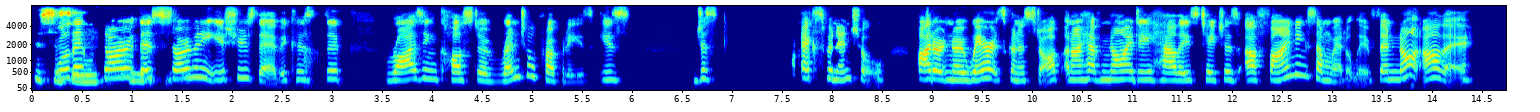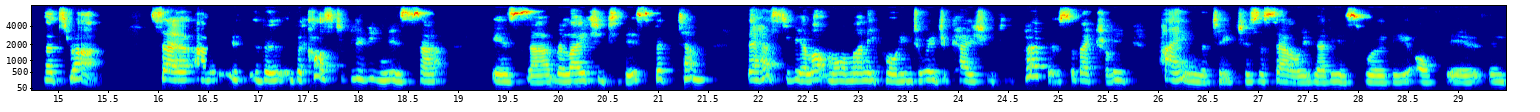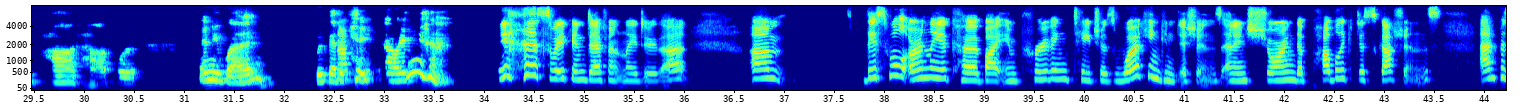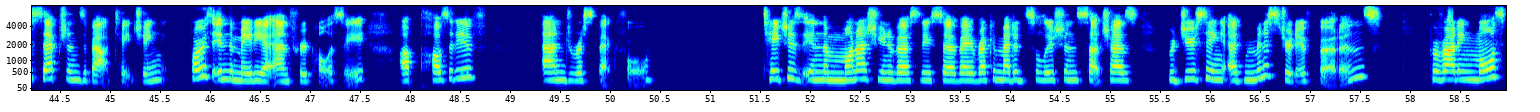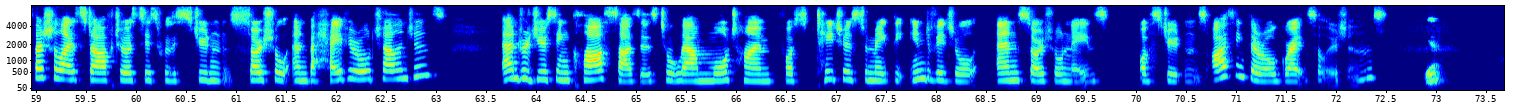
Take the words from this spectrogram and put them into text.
This well, there's in, so there's so many issues there because the rising cost of rental properties is just exponential. I don't know where it's going to stop, and I have no idea how these teachers are finding somewhere to live. They're not, are they? That's right. So yeah. um, the the cost of living is uh, is uh, related to this, but um, there has to be a lot more money poured into education for the purpose of actually paying the teachers a salary that is worthy of their, their hard, hard work. Anyway, we better Absolutely. keep going. yes, we can definitely do that. Um, this will only occur by improving teachers' working conditions and ensuring the public discussions and perceptions about teaching, both in the media and through policy, are positive and respectful. Teachers in the Monash University survey recommended solutions such as reducing administrative burdens, providing more specialised staff to assist with students' social and behavioural challenges, and reducing class sizes to allow more time for teachers to meet the individual and social needs of students. I think they're all great solutions. Yeah.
